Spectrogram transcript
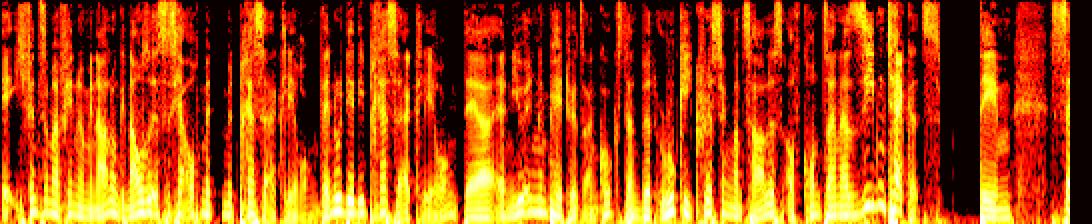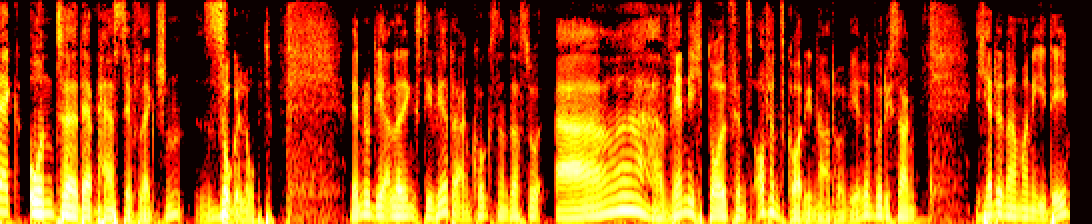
Äh, ich finde es immer phänomenal und genauso ist es ja auch mit, mit Presseerklärungen. Wenn du dir die Presseerklärung der äh, New England Patriots anguckst, dann wird Rookie Christian Gonzalez aufgrund seiner sieben Tackles, dem Sack und äh, der Pass Deflection so gelobt. Wenn du dir allerdings die Werte anguckst, dann sagst du, ah, wenn ich Dolphins Offense-Koordinator wäre, würde ich sagen, ich hätte da mal eine Idee.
